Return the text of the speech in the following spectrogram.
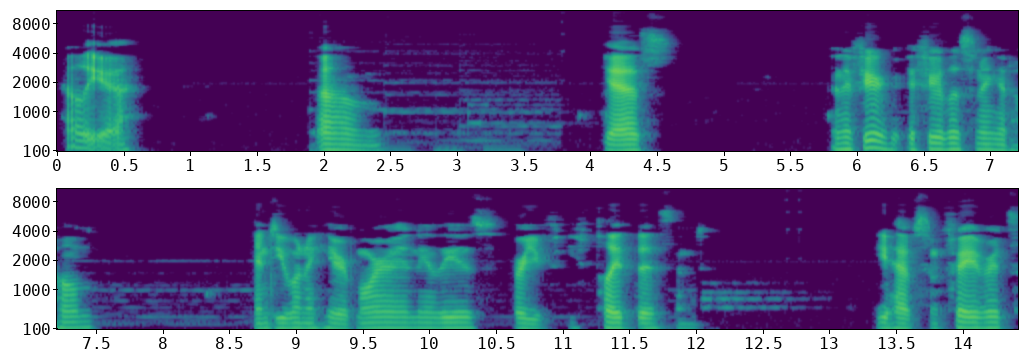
Hell yeah. Um. Yes. And if you're if you're listening at home, and you want to hear more of any of these, or you've you've played this and you have some favorites,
